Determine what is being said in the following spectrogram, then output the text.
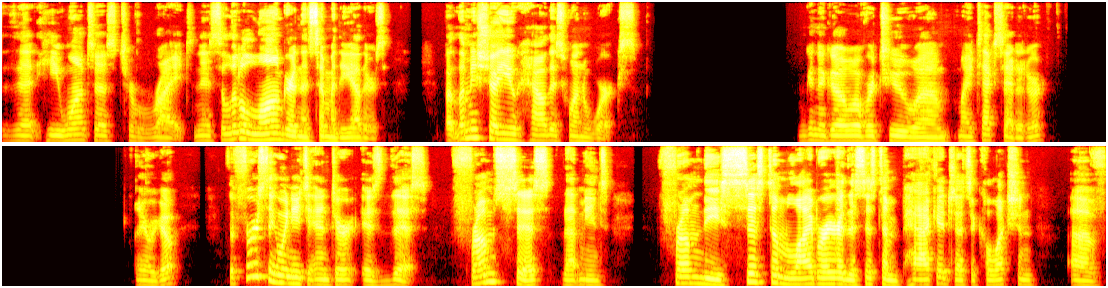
that he wants us to write. And it's a little longer than some of the others. But let me show you how this one works. I'm going to go over to um, my text editor. There we go. The first thing we need to enter is this. From sys, that means from the system library or the system package, that's a collection of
